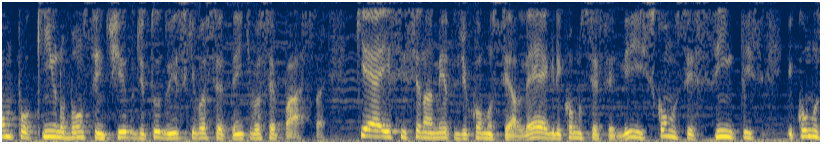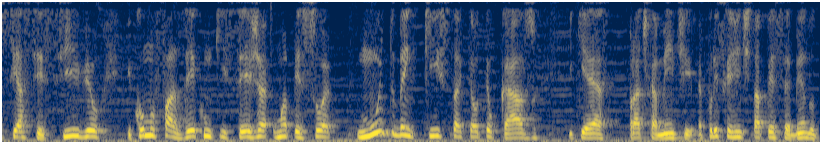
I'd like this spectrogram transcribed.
um pouquinho no bom sentido de tudo isso que você tem, que você passa. Que é esse ensinamento de como ser alegre, como ser feliz, como ser simples e como ser acessível e como fazer com que seja uma pessoa muito benquista, que é o teu caso, e que é praticamente. É por isso que a gente está percebendo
